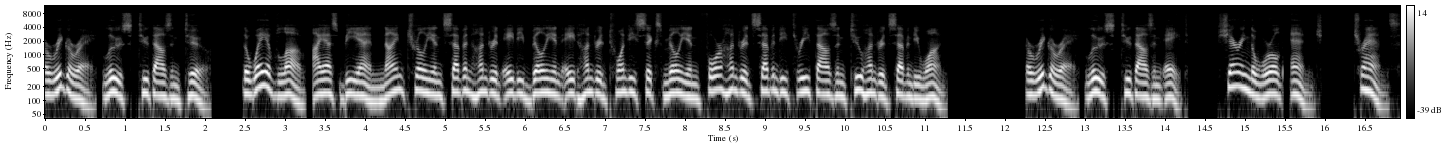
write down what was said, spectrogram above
Irigaray, Luce 2002. The Way of Love, ISBN 9780826473271. Irigaray, Luce 2008. Sharing the World, Eng. Trans.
